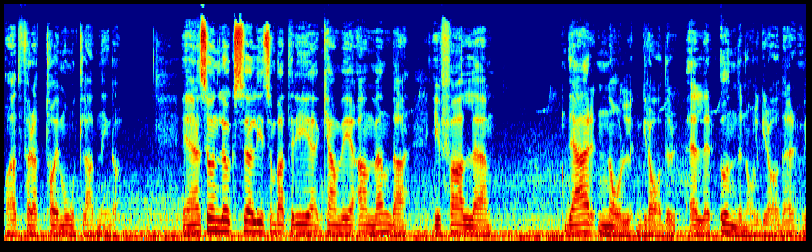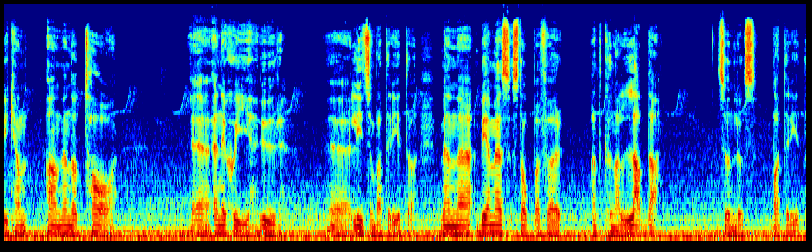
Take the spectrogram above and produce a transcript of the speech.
och att för att ta emot laddning då. Eh, Sunlux eh, litiumbatteri kan vi använda ifall eh, det är 0 grader eller under 0 grader. Vi kan använda och ta eh, energi ur eh, litiumbatteriet. Då. Men eh, BMS stoppar för att kunna ladda Sunlux-batteriet.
